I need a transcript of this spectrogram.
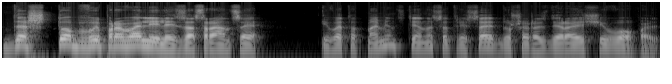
«Да чтоб вы провалились, засранцы!» и в этот момент стены сотрясает душераздирающий вопль.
